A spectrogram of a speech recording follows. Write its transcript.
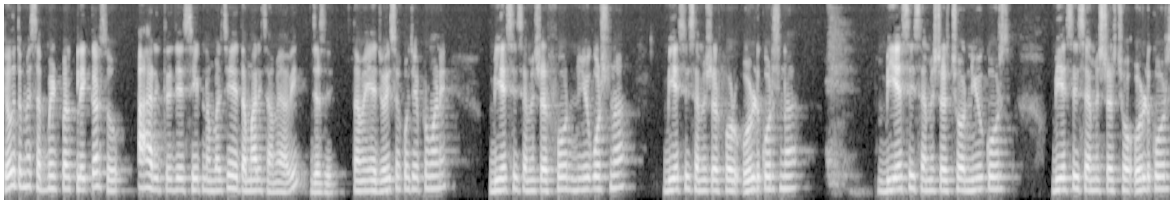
જેવું તમે સબમિટ પર ક્લિક કરશો, આ રીતે જે સીટ નંબર છે એ તમારી સામે આવી જશે. તમે અહીંયા જોઈ શકો છો એ પ્રમાણે બીએસસી સેમેસ્ટર ફોર ન્યૂ કોર્સના બીએસસી સેમેસ્ટર ફોર ઓલ્ડ કોર્સના બીએસસી સેમેસ્ટર છ ન્યૂ કોર્સ બીએસસી સેમેસ્ટર છ ઓલ્ડ કોર્સ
